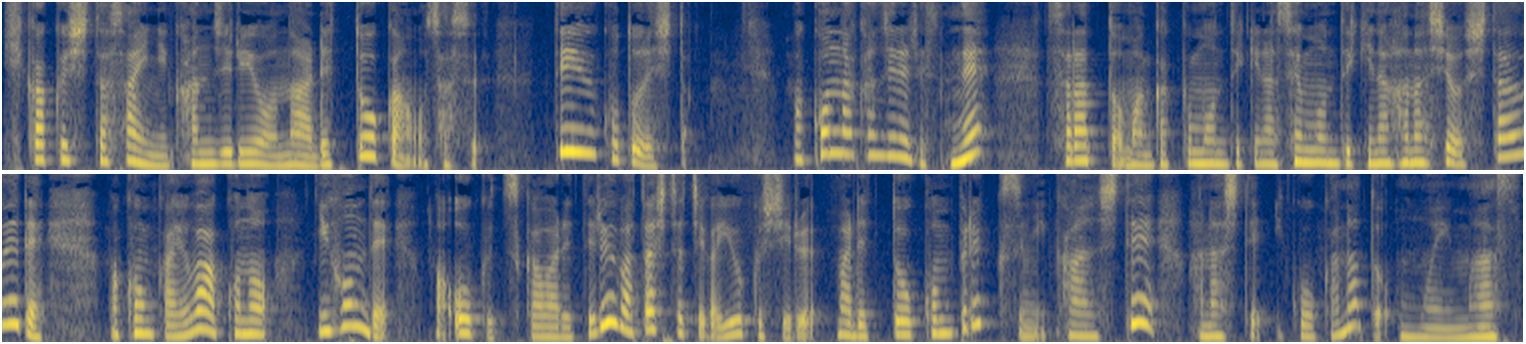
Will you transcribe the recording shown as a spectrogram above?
比較した際に感じるような劣等感を指すっていうことでした。まあ、こんな感じでですね、さらっとま学問的な専門的な話をした上で、まあ、今回はこの日本でま多く使われている私たちがよく知る、まあ、劣等コンプレックスに関して話していこうかなと思います。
